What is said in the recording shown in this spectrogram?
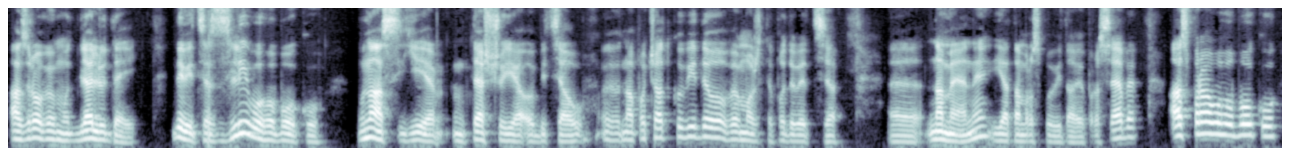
а зробимо для людей. Дивіться, з лівого боку у нас є те, що я обіцяв е, на початку відео. Ви можете подивитися е, на мене, я там розповідаю про себе. А з правого боку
